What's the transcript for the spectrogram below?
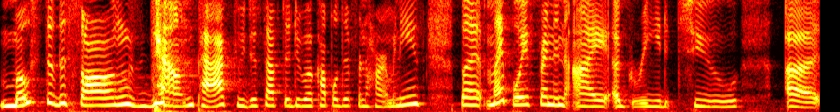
most of the songs down packed. We just have to do a couple different harmonies. But my boyfriend and I agreed to uh,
